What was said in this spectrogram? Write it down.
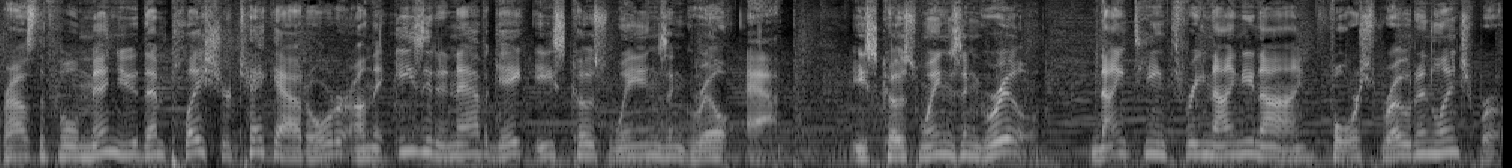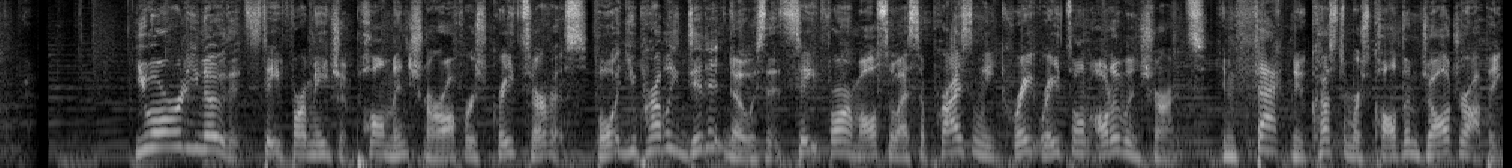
Browse the full menu, then place your takeout order on the easy to navigate East Coast Wings and Grill app. East Coast Wings and Grill 19399 Forest Road in Lynchburg. You already know that State Farm agent Paul Menchner offers great service, but what you probably didn't know is that State Farm also has surprisingly great rates on auto insurance. In fact, new customers call them jaw dropping,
